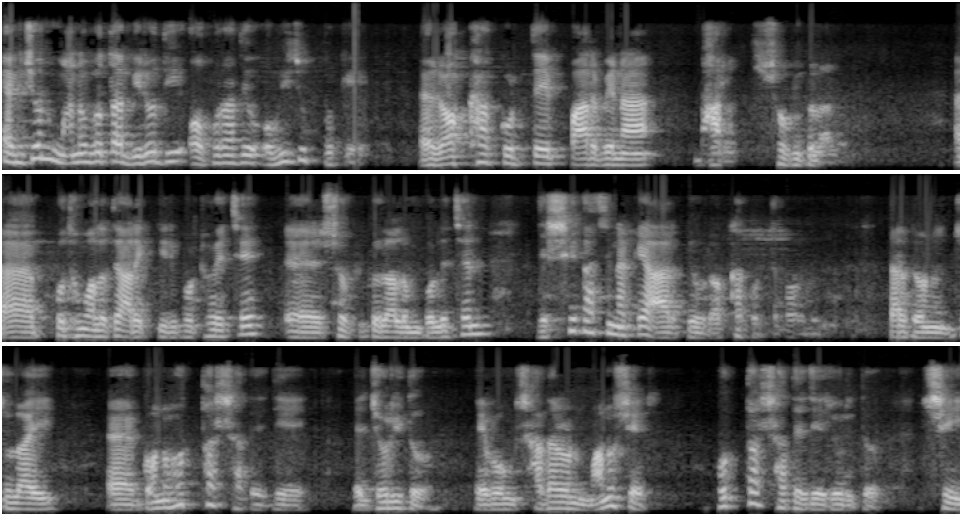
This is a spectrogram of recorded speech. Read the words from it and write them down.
একজন মানবতা বিরোধী অপরাধে অভিযুক্তকে রক্ষা করতে পারবে না ভারত, শফিকুল আলম। প্রথম আলোতে আরেকটি রিপোর্ট হয়েছে শফিকুল আলম বলেছেন যে শেখ হাসিনাকে আর কেউ রক্ষা করতে পারবে না। তার কারণে জুলাই গণহত্যার সাথে যে জড়িত এবং সাধারণ মানুষের হত্যার সাথে যে জড়িত সেই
